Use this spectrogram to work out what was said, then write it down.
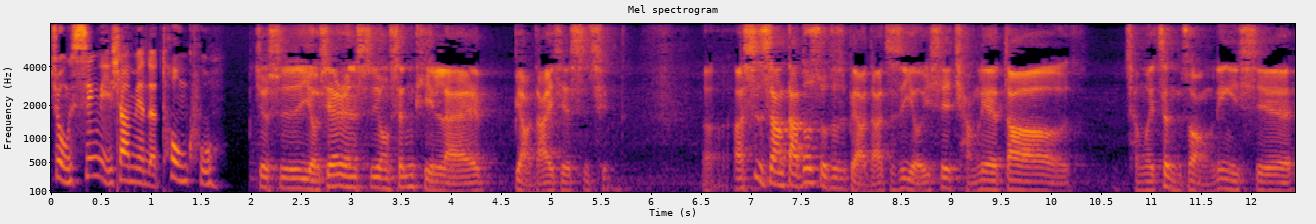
这种心理上面的痛苦？就是有些人是用身体来表达一些事情的，呃啊，事实上大多数都是表达，只是有一些强烈到成为症状，另一些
